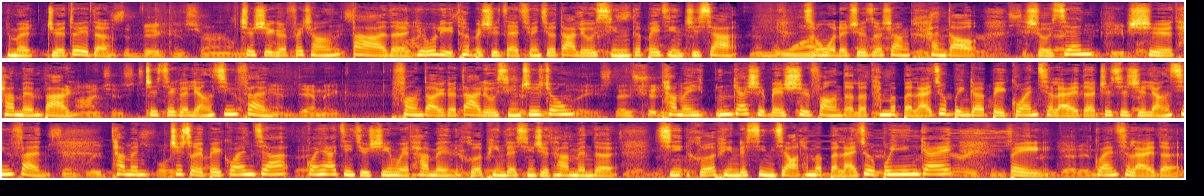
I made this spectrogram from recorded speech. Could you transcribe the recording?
那么绝对的，这是一个非常大的忧虑，特别是在全球大流行的背景之下。从我的职责上看到，首先是他们把这些个良心犯。放到一个大流行之中，他们应该是被释放的了。他们本来就不应该被关起来的，这些是良心犯。他们之所以被关押关押进去，是因为他们和平的行使他们的信和平的信教，他们本来就不应该被关起来的。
